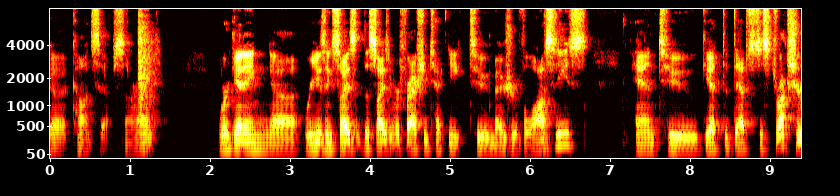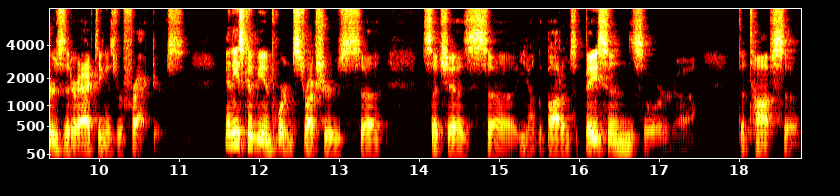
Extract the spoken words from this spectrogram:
uh, concepts. All right, we're getting uh, we're using seis the seismic refraction technique to measure velocities and to get the depths to structures that are acting as refractors. And these can be important structures uh, such as you know the bottoms of basins or the tops of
